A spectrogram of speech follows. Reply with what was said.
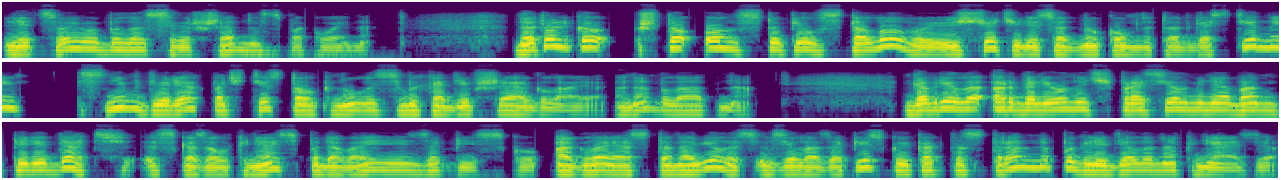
лицо его было совершенно спокойно. Но только что он вступил в столовую, еще через одну комнату от гостиной, с ним в дверях почти столкнулась выходившая Аглая. Она была одна. «Гаврила Ардалионович просил меня вам передать», — сказал князь, подавая ей записку. Аглая остановилась, взяла записку и как-то странно поглядела на князя.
